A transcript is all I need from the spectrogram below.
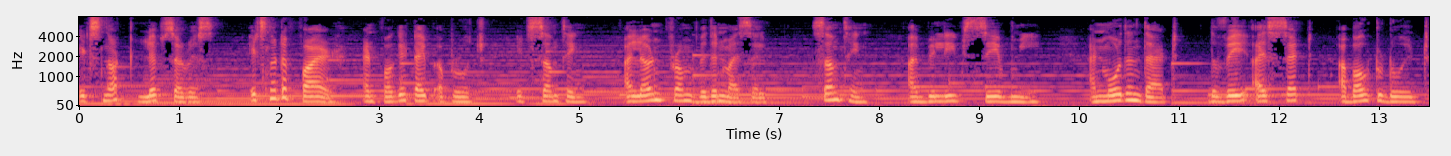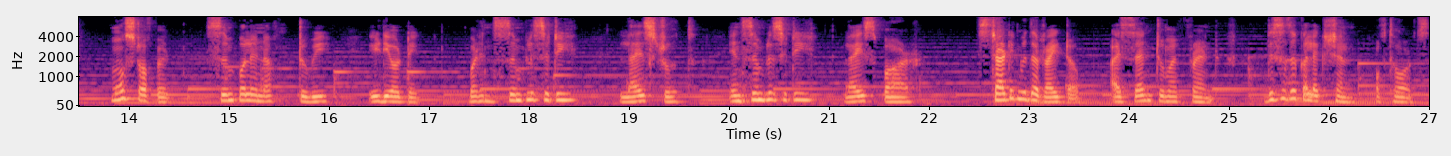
It's not lip service, it's not a fire and forget type approach. It's something I learned from within myself, something I believe saved me. And more than that, the way I set about to do it, most of it simple enough to be idiotic. But in simplicity lies truth, in simplicity lies power. Starting with a write up I sent to my friend this is a collection of thoughts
